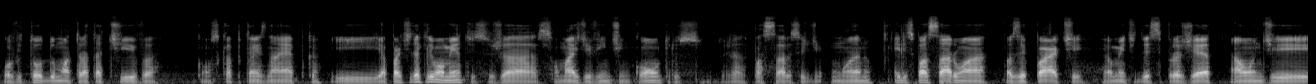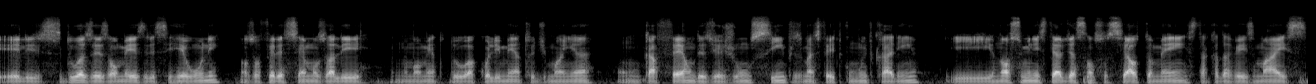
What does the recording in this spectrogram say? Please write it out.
Houve toda uma tratativa com os capitães na época. E a partir daquele momento, isso já são mais de 20 encontros, já passaram-se um ano, eles passaram a fazer parte realmente desse projeto, onde eles, duas vezes ao mês, eles se reúnem. Nós oferecemos ali, no momento do acolhimento de manhã, um café, um desjejum simples, mas feito com muito carinho. E o nosso Ministério de Ação Social também está cada vez mais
